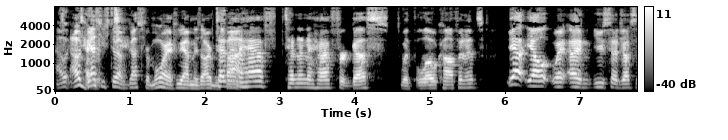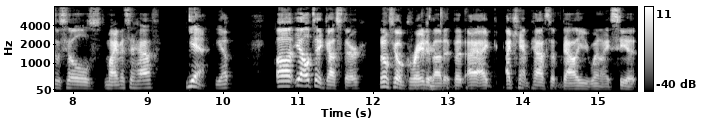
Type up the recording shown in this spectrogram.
I, I would 10, guess you still have Gus for more if you have him as RB5. 10 and a half, 10 and a half for Gus with low confidence. Yeah, yeah. Wait, and you said Justice Hill's minus a half? Yeah, yep. Uh, yeah, I'll take Gus there. I don't feel great about it, but I, I I can't pass up value when I see it.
